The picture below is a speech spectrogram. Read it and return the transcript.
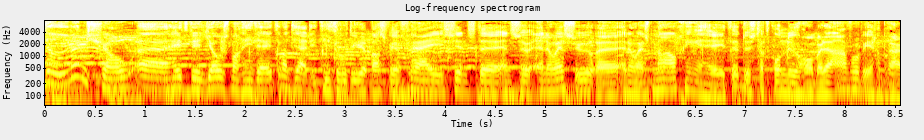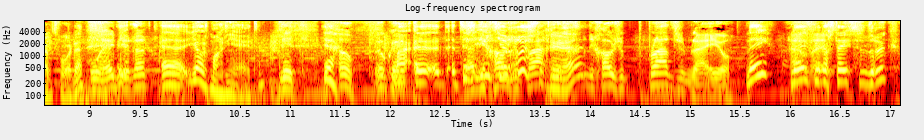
Is een lunchshow, eh, heet weer Joost mag niet eten. Want ja, die titel die was weer vrij sinds de NOS-uren NOS Maal gingen heten. Dus dat kon nu gewoon bij de AVO weer gebruikt worden. Hoe heet je dat? Eh, Joost mag niet eten. Dit? Ja. Oh, oké. Maar eh, het is Ja, ietsje gozer rustiger, praat- hè? Die gozer praten ze... Nee, joh. Nee? Nee, vind je nog steeds te druk?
